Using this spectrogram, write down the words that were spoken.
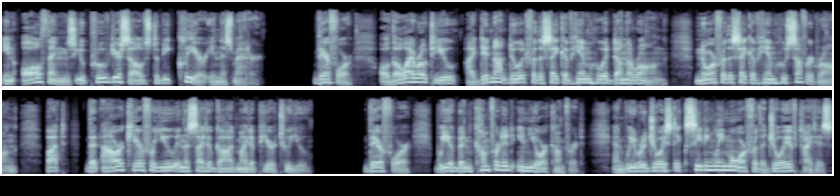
in all things you proved yourselves to be clear in this matter. Therefore, although I wrote to you, I did not do it for the sake of him who had done the wrong, nor for the sake of him who suffered wrong, but that our care for you in the sight of God might appear to you. Therefore, we have been comforted in your comfort, and we rejoiced exceedingly more for the joy of Titus,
